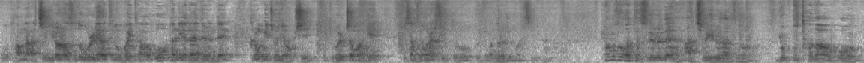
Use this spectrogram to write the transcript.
뭐 다음날 아침 일어나서도 원래 같은 오바이트 하고 난리가 나야 되는데 그런 게 전혀 없이 이렇게 멀쩡하게 일상생활 할 수 있도록 그렇게 만들어준 것 같습니다. 평소 같았으면은 아침에 일어나서 욕부터 나오고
